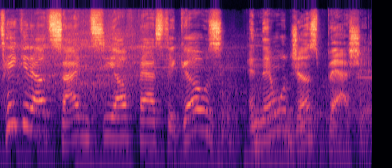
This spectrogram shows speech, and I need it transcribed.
take it outside and see how fast it goes, and then we'll just bash it.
